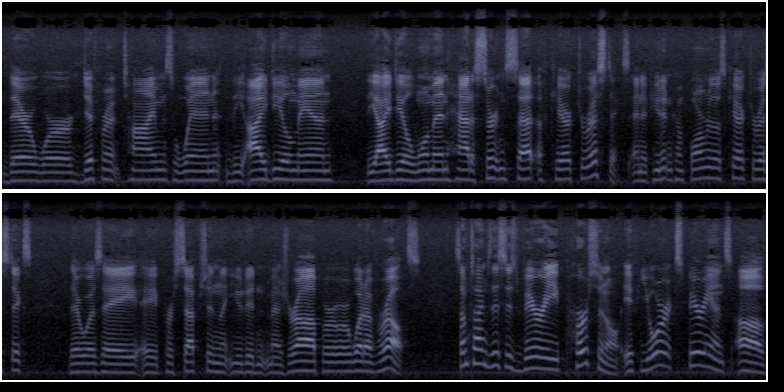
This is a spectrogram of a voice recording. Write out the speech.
there were different times when the ideal man, the ideal woman had a certain set of characteristics. And if you didn't conform to those characteristics, there was a, a perception that you didn't measure up or, or whatever else. Sometimes this is very personal. If your experience of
